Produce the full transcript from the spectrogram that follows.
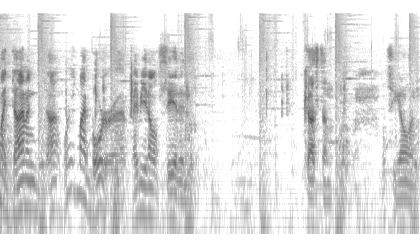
My diamond? Uh, where's my border at? Maybe you don't see it in custom. What's he going?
